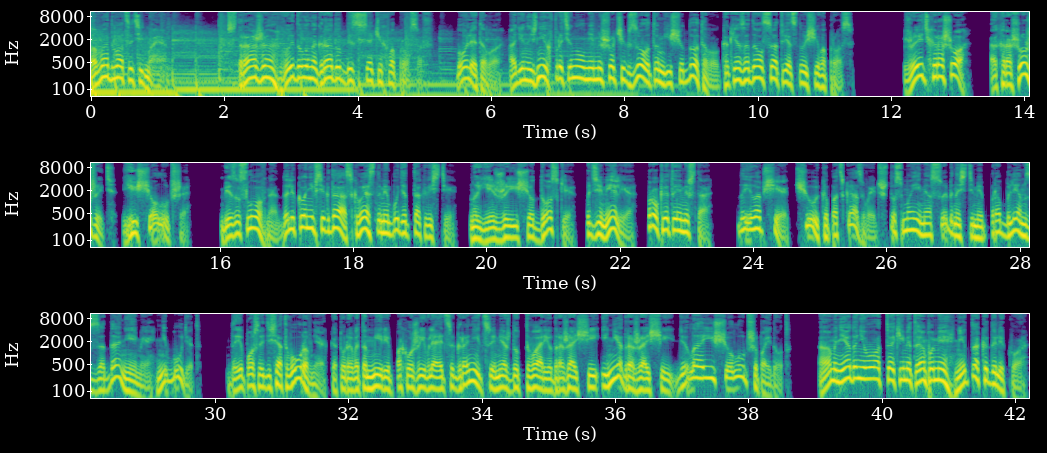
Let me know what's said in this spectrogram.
Глава 27. Стража выдала награду без всяких вопросов. Более того, один из них протянул мне мешочек с золотом еще до того, как я задал соответствующий вопрос. Жить хорошо, а хорошо жить еще лучше. Безусловно, далеко не всегда с квестами будет так вести. Но есть же еще доски, подземелья, проклятые места. Да и вообще, чуйка подсказывает, что с моими особенностями проблем с заданиями не будет. Да и после десятого уровня, который в этом мире, похоже, является границей между тварью дрожащей и недрожащей, дела еще лучше пойдут. А мне до него такими темпами не так и далеко.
